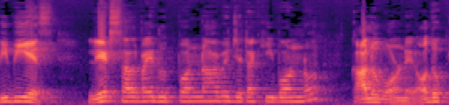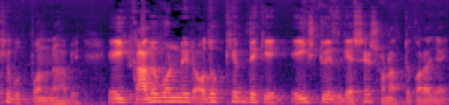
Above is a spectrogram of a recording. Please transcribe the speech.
পিবিএস লেড সালফাইড উৎপন্ন হবে যেটা কি বর্ণ? কালো বর্ণের, অদক্ষেপ উৎপন্ন হবে। এই কালো বর্ণের অদক্ষেপ দেখে এইচ টু এস গ্যাসের শনাক্ত করা যায়।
